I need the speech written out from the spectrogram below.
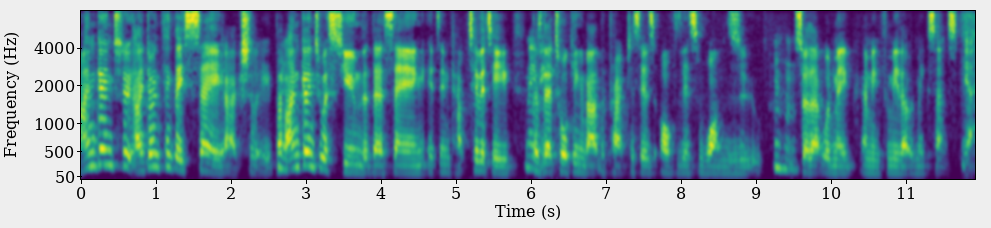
I'm going to, I don't think they say actually, but hmm. I'm going to assume that they're saying it's in captivity because they're talking about the practices of this one zoo. Mm-hmm. So that would make, I mean, for me, that would make sense. Yeah.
